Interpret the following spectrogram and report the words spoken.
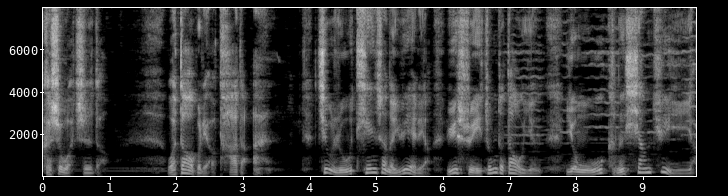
可是我知道，我到不了他的岸，就如天上的月亮与水中的倒影永无可能相聚一样。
